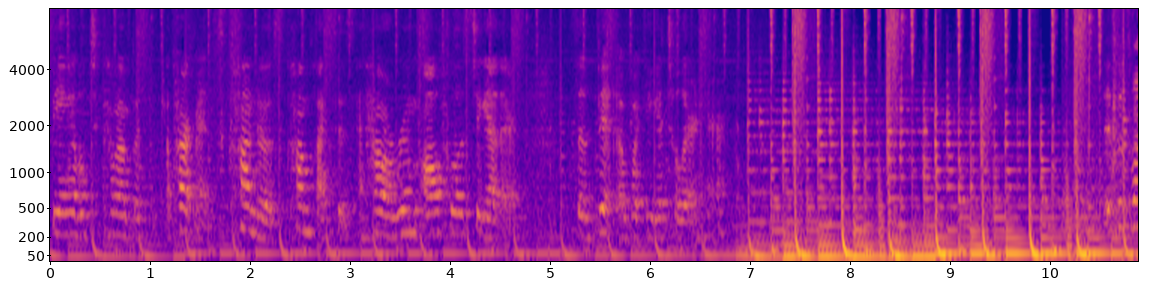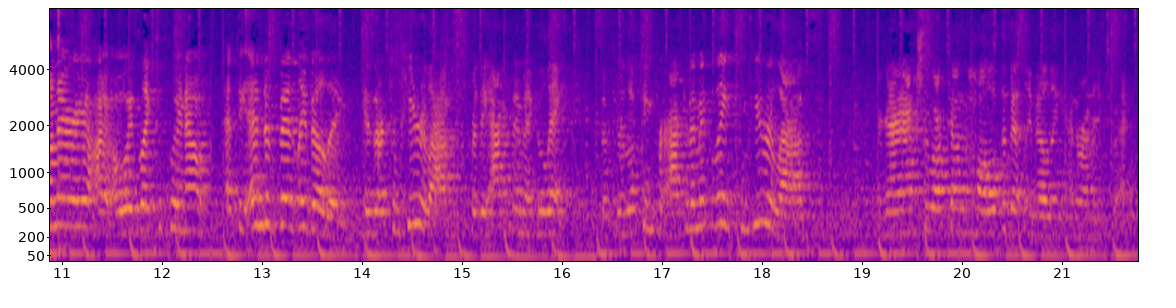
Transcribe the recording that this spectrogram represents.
being able to come up with apartments, condos, complexes, and how a room all flows together. It's a bit of what you get to learn here. This is one area I always like to point out at the end of Bentley Building is our computer labs for the Academic Link. So if you're looking for Academic Link computer labs, you're gonna actually walk down the hall of the Bentley Building and run into it.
